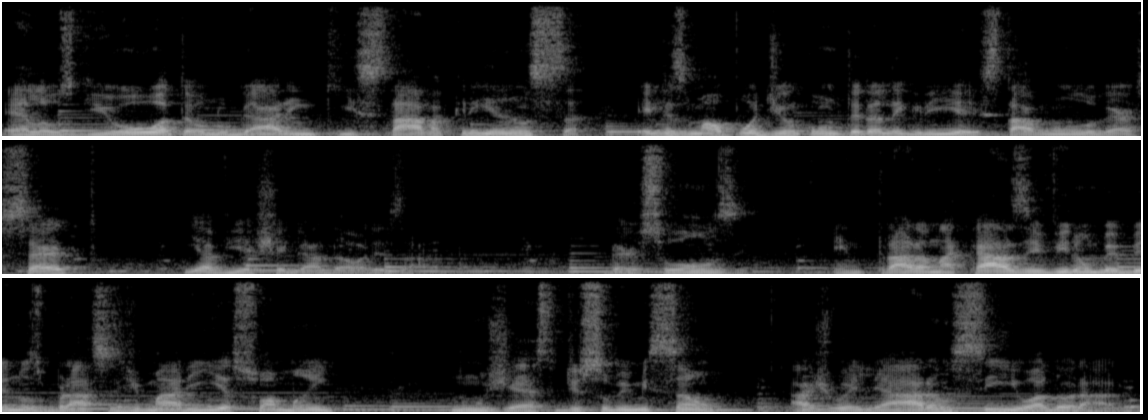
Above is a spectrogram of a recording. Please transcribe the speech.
Ela os guiou até o lugar em que estava a criança. Eles mal podiam conter alegria, estavam no lugar certo e havia chegado a hora exata. Verso 11: Entraram na casa e viram o bebê nos braços de Maria, sua mãe. Num gesto de submissão, ajoelharam-se e o adoraram.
